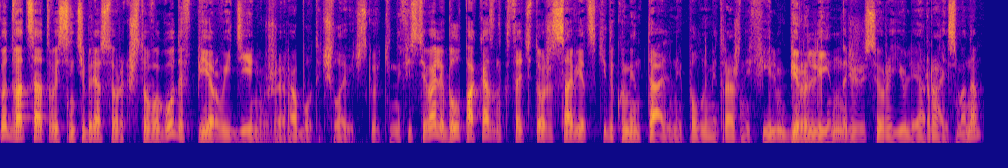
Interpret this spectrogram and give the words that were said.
Вот, 20 сентября 46 -го года, в первый день уже работы человеческого кинофестиваля, был показан, кстати, тоже советский документальный полнометражный фильм «Берлин» режиссера Юлия Райзмана.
